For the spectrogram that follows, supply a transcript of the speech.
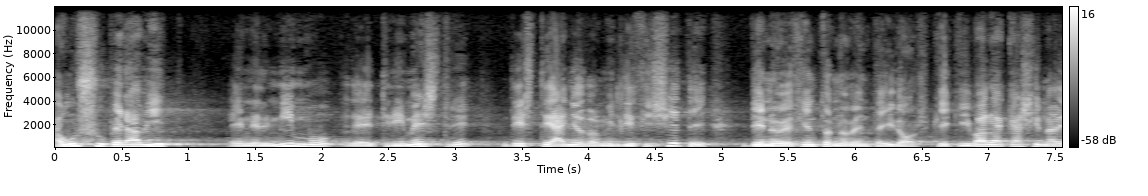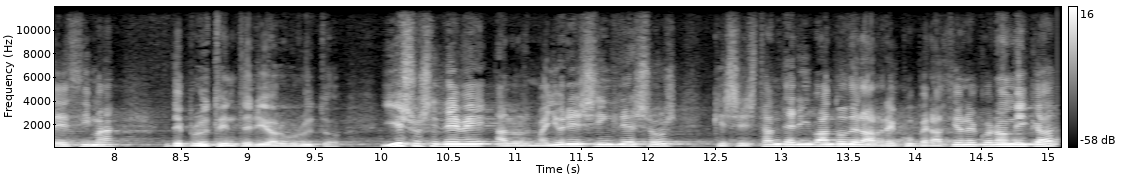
a un superávit en el mismo eh, trimestre de este año 2017, de 992, que equivale a casi una décima de Producto Interior Bruto. Y eso se debe a los mayores ingresos que se están derivando de la recuperación económica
